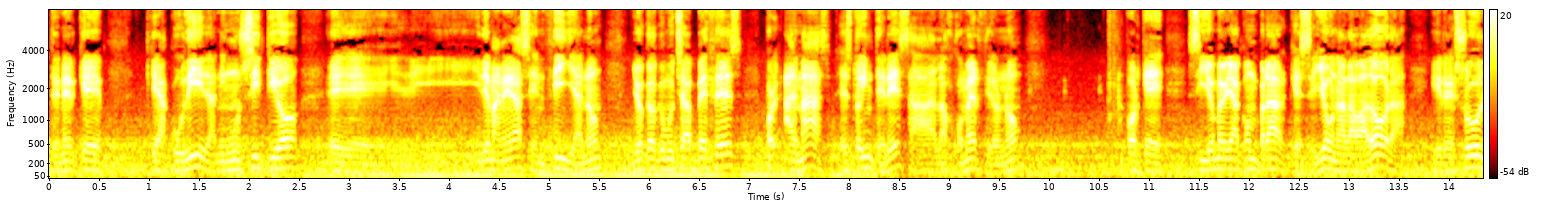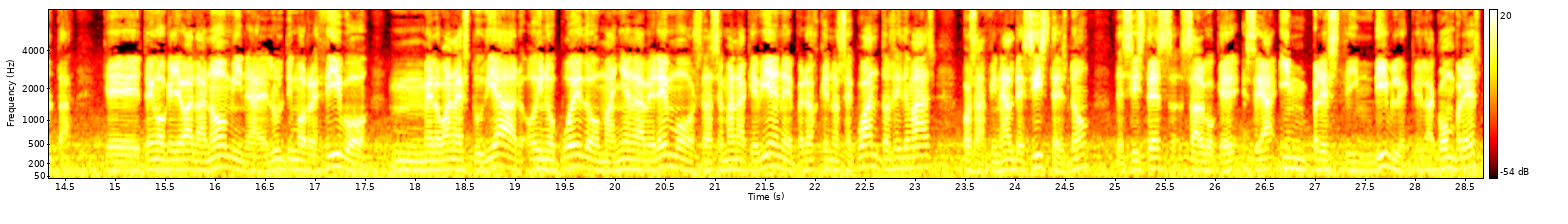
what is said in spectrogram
tener que, acudir a ningún sitio eh, y, de manera sencilla, ¿no? Yo creo que muchas veces, además, esto interesa a los comercios, ¿no? Porque si yo me voy a comprar, qué sé yo, una lavadora y resulta que tengo que llevar la nómina, el último recibo, mm, me lo van a estudiar, hoy no puedo, mañana veremos, la semana que viene, pero es que no sé cuántos y demás, pues al final desistes, ¿no? Desistes salvo que sea imprescindible que la compres,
